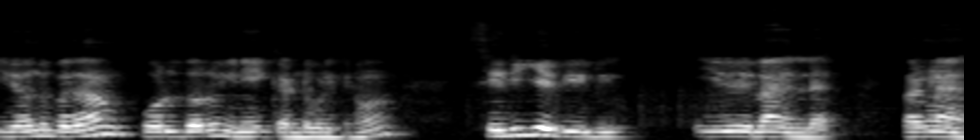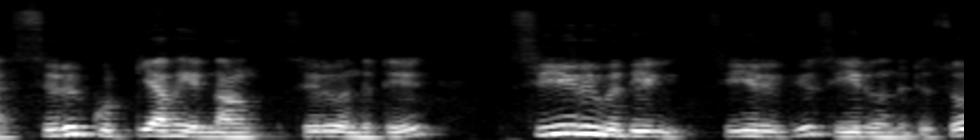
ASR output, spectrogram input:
இது வந்து பார்த்தீங்கன்னா பொருள்தோறும் இணையை கண்டுபிடிக்கணும். சிறிய வீடு. இதெல்லாம் இல்லை. பாருங்களேன் சிறு குட்டியாக இருந்தாலும் சிறு வந்துட்டு சீருவதில் சீருக்கு சீர் வந்துட்டு. ஸோ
